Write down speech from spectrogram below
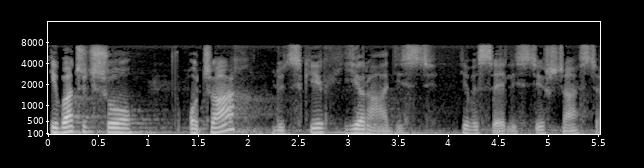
і бачить, що в очах людських є радість, веселість, є щастя.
